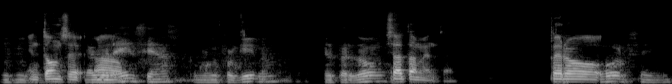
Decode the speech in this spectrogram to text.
Ujú. Entonces, La ah, violencia, como en Forgiven, el perdón, exactamente. Pero, amor, sí.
